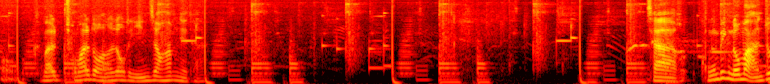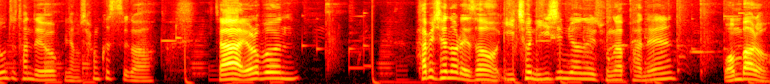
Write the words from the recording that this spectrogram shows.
어, 그 말, 저 말도 어느 정도 인정합니다. 자, 공빅 너무 안 좋은 듯한데요. 그냥 샹크스가. 자, 여러분. 하비 채널에서 2020년을 중합하는 원바로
